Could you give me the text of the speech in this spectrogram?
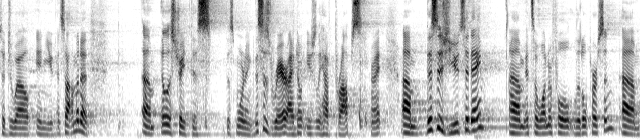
to dwell in you. And so I'm going to um, illustrate this this morning. This is rare. I don't usually have props, right? Um, this is you today. Um, it's a wonderful little person. Um,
